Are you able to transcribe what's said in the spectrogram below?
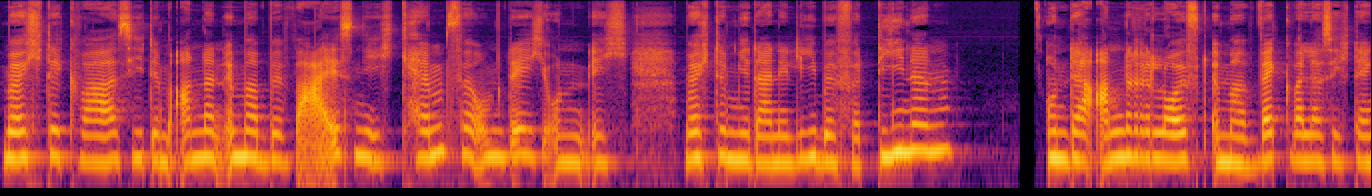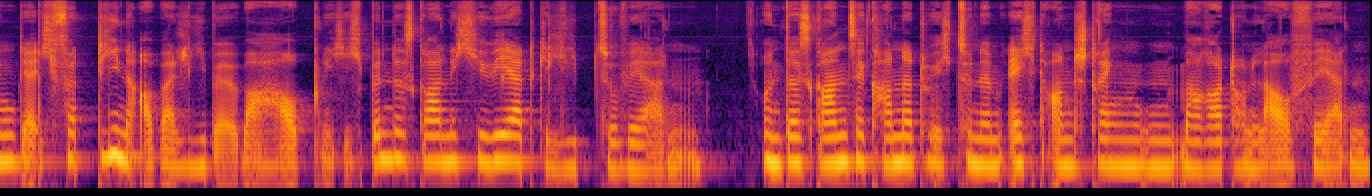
möchte quasi dem anderen immer beweisen, ich kämpfe um dich und ich möchte mir deine Liebe verdienen. Und der andere läuft immer weg, weil er sich denkt, ja, ich verdiene aber Liebe überhaupt nicht. Ich bin das gar nicht wert, geliebt zu werden. Und das Ganze kann natürlich zu einem echt anstrengenden Marathonlauf werden.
